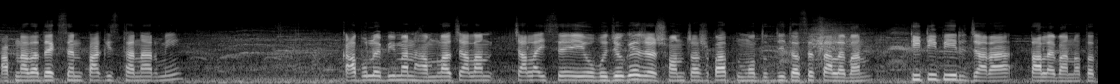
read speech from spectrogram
আপনারা দেখছেন পাকিস্তান আর্মি কাবুলে বিমান হামলা চালান চালাইছে এই অভিযোগে যে সন্ত্রাসবাদ মদত দিতেছে তালেবান। টিটিপির যারা তালেবান, অর্থাৎ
